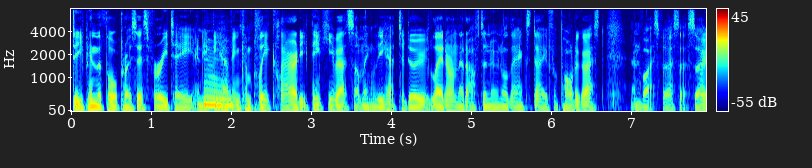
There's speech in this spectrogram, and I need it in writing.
deep in the thought process for ET and he'd be Mm. having complete clarity thinking about something that he had to do later on that afternoon or the next day for Poltergeist and vice versa. So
